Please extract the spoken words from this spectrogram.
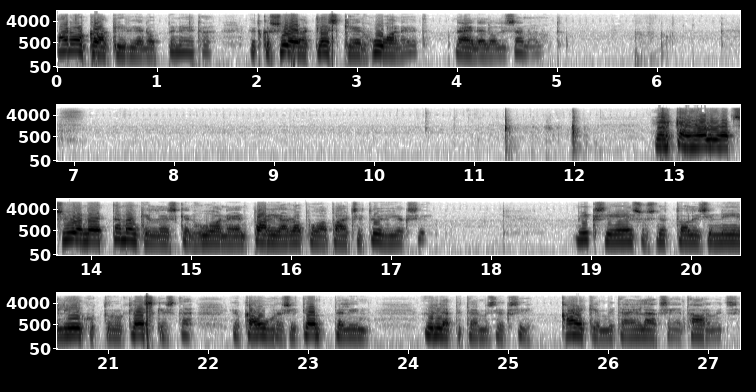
Varokaa kirjanoppineita, jotka syövät leskien huoneet, näin hän oli sanonut. Ehkä he olivat syöneet tämänkin lesken huoneen paria ropua paitsi tyhjäksi. Miksi Jeesus nyt olisi niin liikuttunut leskestä, joka uhrasi temppelin ylläpitämiseksi kaiken, mitä eläkseen tarvitsi?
